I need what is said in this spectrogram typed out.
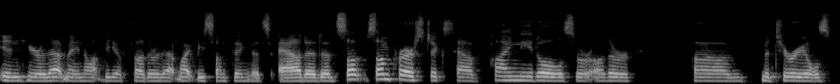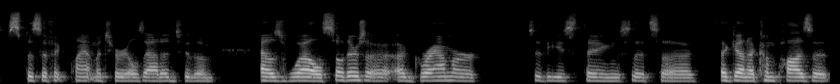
in here. That may not be a feather. That might be something that's added. And some, some prayer sticks have pine needles or other um, materials, specific plant materials added to them as well. So there's a, a grammar to these things that's, a, again, a composite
